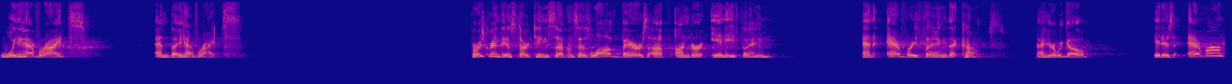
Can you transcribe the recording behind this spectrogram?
We have rights and they have rights. 1 Corinthians 13, 7 says, love bears up under anything and everything that comes. Now here we go. It is ever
